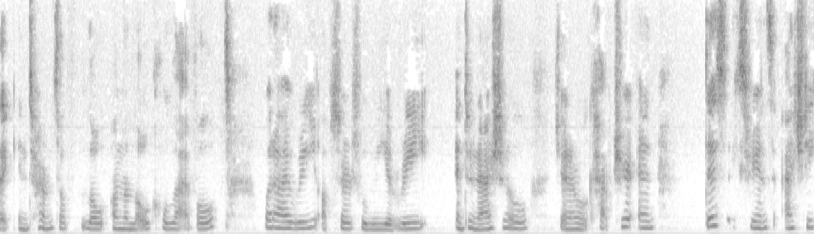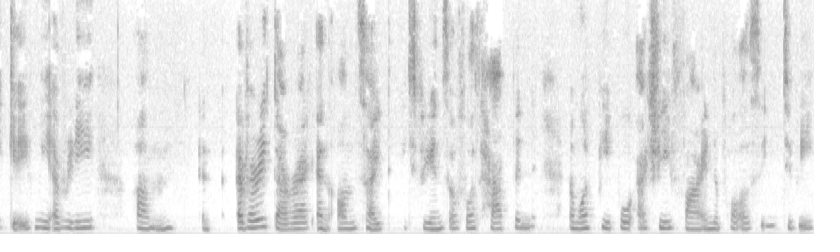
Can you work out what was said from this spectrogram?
like in terms of low on the local level. What I really observed would be a really international general capture, and this experience actually gave me a really um, a very direct and on-site experience of what happened and what people actually find the policy to be.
